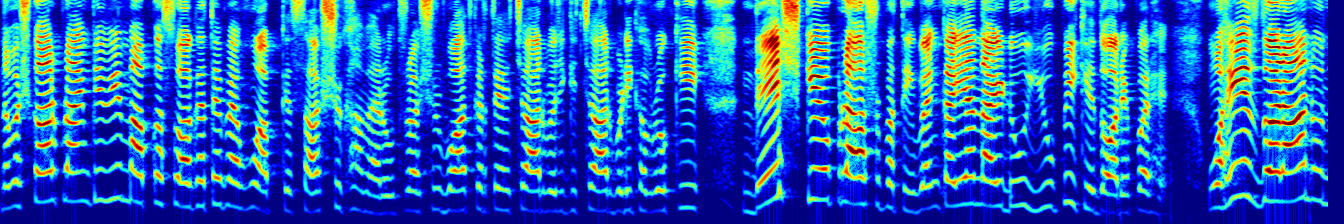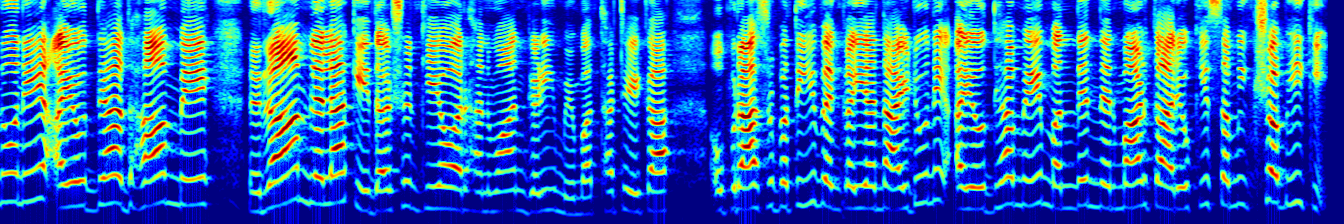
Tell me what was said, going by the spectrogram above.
नमस्कार प्राइम टीवी में आपका स्वागत है। मैं हूँ आपके साथ शिखा मेहरोत्रा शुरुआत करते हैं चार बजे की चार बड़ी खबरों की। देश के उपराष्ट्रपति वेंकैया नायडू यूपी के दौरे पर हैं। वहीं इस दौरान उन्होंने अयोध्या धाम में रामलला के दर्शन किए और हनुमानगढ़ी में मत्था टेका। उपराष्ट्रपति वेंकैया नायडू ने अयोध्या में मंदिर निर्माण कार्यो की समीक्षा भी की।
